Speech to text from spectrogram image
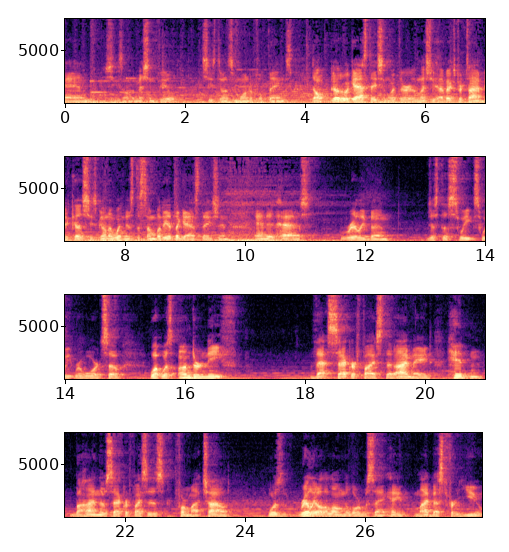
and she's on the mission field. She's doing some wonderful things. Don't go to a gas station with her unless you have extra time because she's going to witness to somebody at the gas station. And it has really been just a sweet, sweet reward. So, what was underneath that sacrifice that I made, hidden behind those sacrifices for my child, was really all along the Lord was saying, Hey, my best for you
